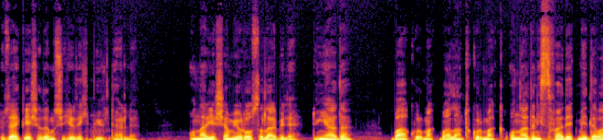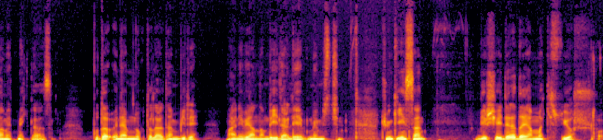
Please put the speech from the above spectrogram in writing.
özellikle yaşadığımız şehirdeki büyüklerle, onlar yaşamıyor olsalar bile dünyada bağ kurmak, bağlantı kurmak, onlardan istifade etmeye devam etmek lazım. Bu da önemli noktalardan biri manevi anlamda ilerleyebilmemiz için. Çünkü insan bir şeylere dayanmak istiyor. Doğru.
